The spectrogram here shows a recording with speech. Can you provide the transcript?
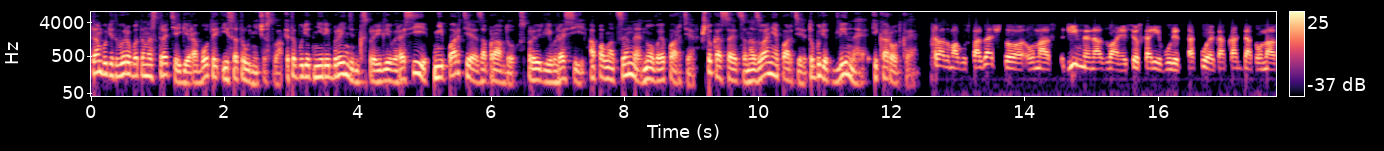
Там будет выработана стратегия работы и сотрудничества. Это будет не ребрендинг «Справедливой России», не партия «За правду» «Справедливой России», а полноценная новая партия. Что касается названия партии, то будет длинная и короткая. Сразу могу сказать, что у нас длинное название все скорее будет такое, как когда-то у нас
